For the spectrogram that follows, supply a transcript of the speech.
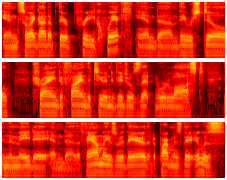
and so I got up there pretty quick, and um, they were still trying to find the two individuals that were lost in the Mayday. And uh, the families were there, the department was there. It was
